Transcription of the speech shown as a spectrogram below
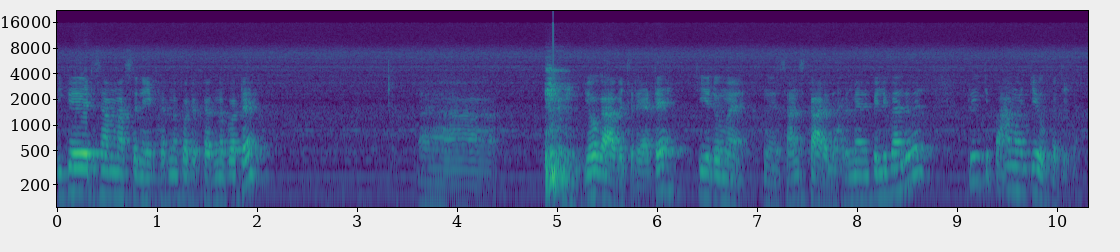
දිගට සම්මස්නය කරනකොට කරනකොට යෝගාවචරයට සියලුම සංස්කාර ධර්මයන් පිළිබඳව ප්‍රීතිපාමොජ්ජය උපදිනවා.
